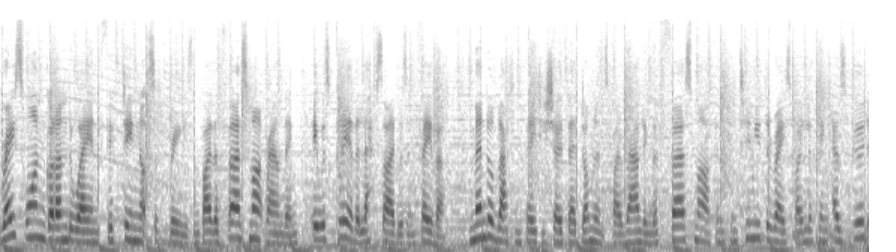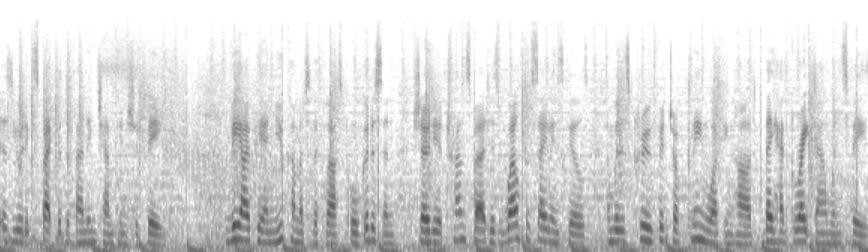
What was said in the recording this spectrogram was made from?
Race 1 got underway in 15 knots of breeze, and by the first mark rounding, it was clear the left side was in favour. Mendelblatt and Fatih showed their dominance by rounding the first mark and continued the race by looking as good as you would expect the defending champion should be. VIP and newcomer to the class, Paul Goodison, showed he had transferred his wealth of sailing skills and with his crew Frithjof Kleen working hard, they had great downwind speed.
